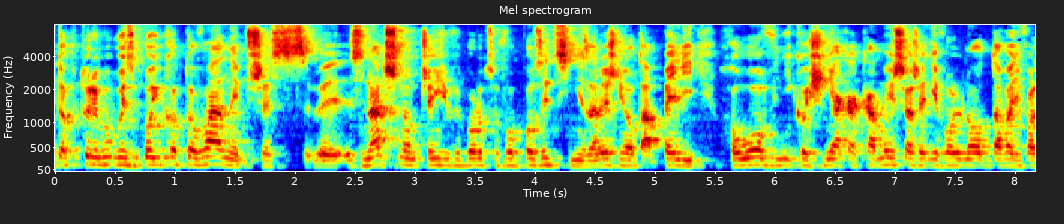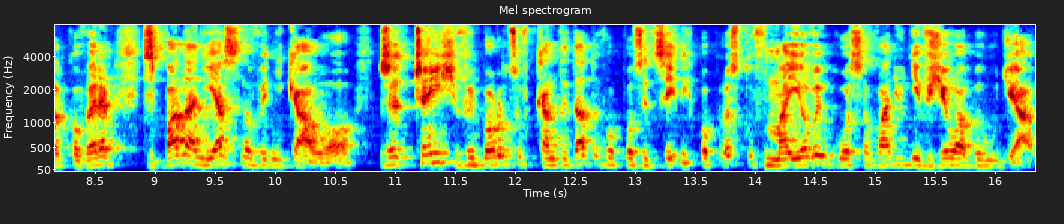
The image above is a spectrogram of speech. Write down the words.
do który byłby zbojkotowany przez znaczną część wyborców opozycji, niezależnie od apeli Hołowni, Kosiniaka, Kamysza, że nie wolno oddawać walkowerem, z badań jasno wynikało, że część wyborców kandydatów opozycyjnych po prostu w majowym głosowaniu nie wzięłaby udziału.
